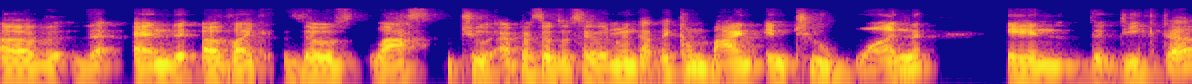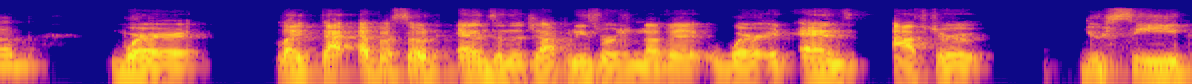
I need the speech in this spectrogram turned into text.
of the end of like those last two episodes of Sailor Moon that they combined into one in the DiC dub, where like that episode ends in the Japanese version of it, where it ends after you see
